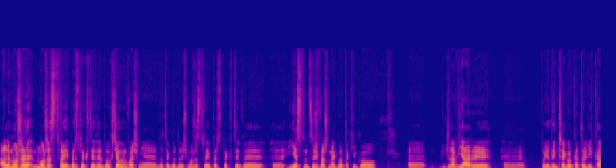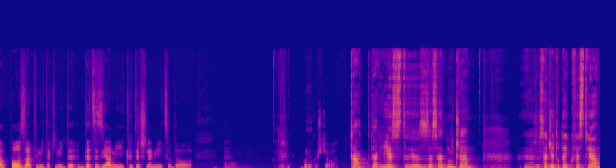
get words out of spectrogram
ale może, może z Twojej perspektywy, bo chciałbym właśnie do tego dojść, może z Twojej perspektywy jest w tym coś ważnego, takiego dla wiary e, pojedynczego katolika poza tymi takimi de decyzjami krytycznymi co do wyboru kościoła. Tak, tak. Jest zasadnicze, w zasadzie tutaj kwestia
